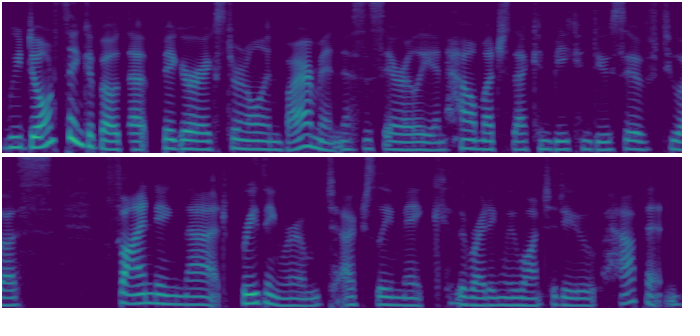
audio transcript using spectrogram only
we don't think about that bigger external environment necessarily and how much that can be conducive to us finding that breathing room to actually make the writing we want to do happen.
